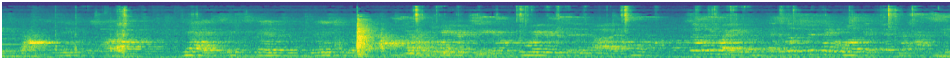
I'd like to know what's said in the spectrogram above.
exactly. Yes, it's been really four years, four years, and uh, so anyway, let's just take a look at, at what has to be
